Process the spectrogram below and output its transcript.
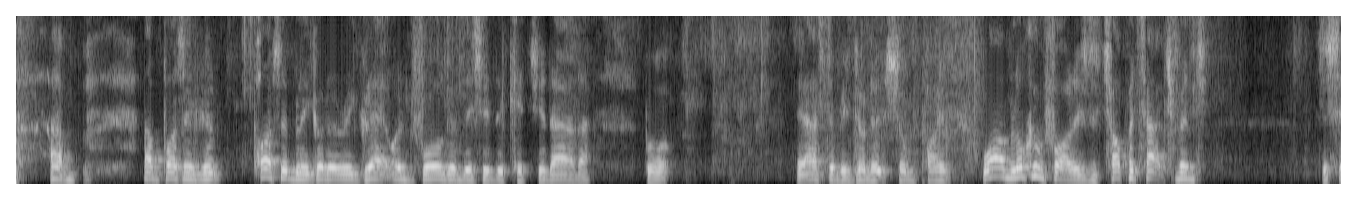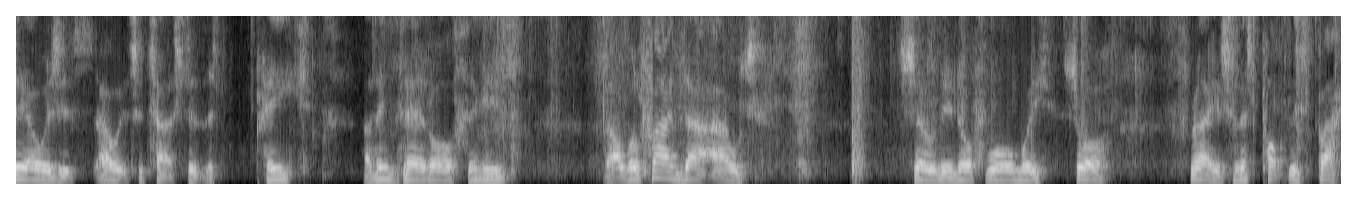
I'm, I'm possibly possibly going to regret unfolding this in the kitchen, aren't I? But it has to be done at some point. What I'm looking for is the top attachment to see how is it how it's attached at the peak. I think they're all thingies. Now we'll find that out soon enough, won't we? So, right, so let's pop this back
